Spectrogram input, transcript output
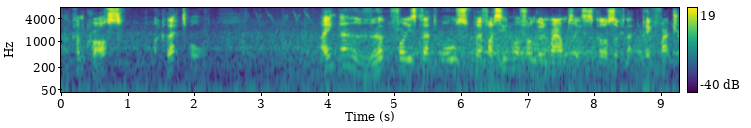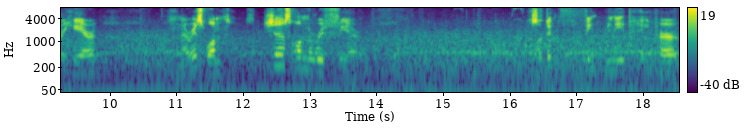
and come across a collectible. I ain't gonna look for these collectibles, but if I see them I'm going around places, because I was looking at the paper factory here, and there is one just on the roof here. So I don't think we need paper.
